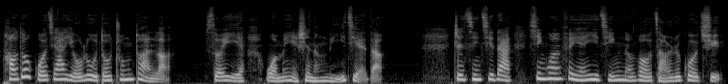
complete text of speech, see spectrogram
好多国家邮路都中断了，所以我们也是能理解的。真心期待新冠肺炎疫情能够早日过去，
